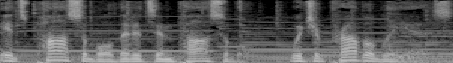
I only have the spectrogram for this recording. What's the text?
It's possible that it's impossible, which it probably is.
